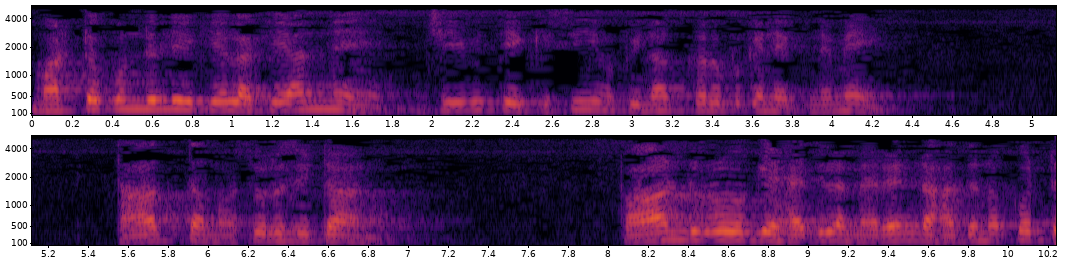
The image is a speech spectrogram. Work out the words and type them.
මට්ට කුණ්ඩලිය කියලා කියන්නේ ජීවිතේ කිසිම පිනක් කරපු කෙනෙක් නෙමෙයි. තාත්තා මසුර සිටාන පාණ්ඩු රෝගේ හැදිලා මැරෙන්න හදනකොට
